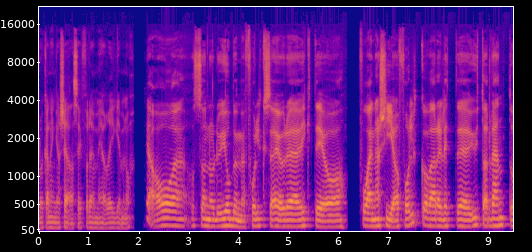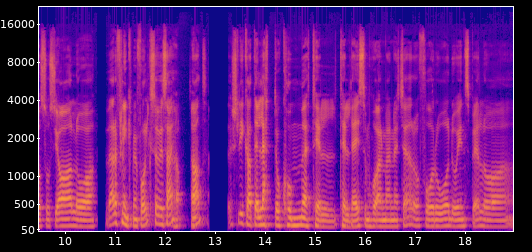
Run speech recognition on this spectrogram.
da kan engasjere seg for det vi gjør i Geminor. Ja, og eh, også når du jobber med folk, så er jo det viktig å få energi av folk og være litt uh, utadvendt og sosial og være flink med folk, så vil jeg si. Ja. Slik at det er lett å komme til, til deg som HR-manager og få råd og innspill og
